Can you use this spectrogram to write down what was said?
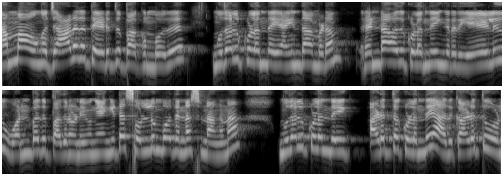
நம்ம அவங்க ஜாதகத்தை எடுத்து பார்க்கும்போது முதல் குழந்தை ஐந்தாம் இடம் ரெண்டாவது குழந்தைங்கிறது ஏழு ஒன்பது பதினொன்று இவங்க என்கிட்ட சொல்லும்போது என்ன சொன்னாங்கன்னா முதல் குழந்தை அடுத்த குழந்தை அதுக்கு அடுத்து ஒன்று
